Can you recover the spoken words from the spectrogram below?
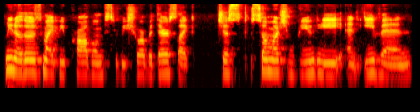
you know, those might be problems to be sure, but there's like just so much beauty and even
